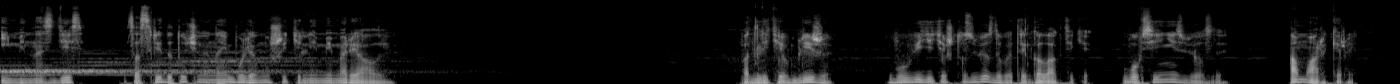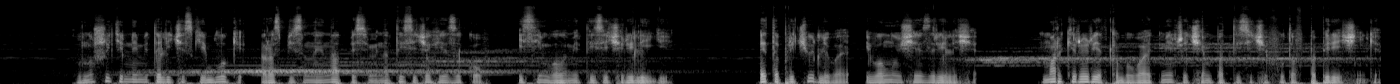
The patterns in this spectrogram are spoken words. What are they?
Именно здесь сосредоточены наиболее внушительные мемориалы. Подлетев ближе, вы увидите, что звезды в этой галактике вовсе и не звезды, а маркеры – Внушительные металлические блоки, расписанные надписями на тысячах языков и символами тысяч религий. Это причудливое и волнующее зрелище. Маркеры редко бывают меньше, чем по тысяче футов в поперечнике.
